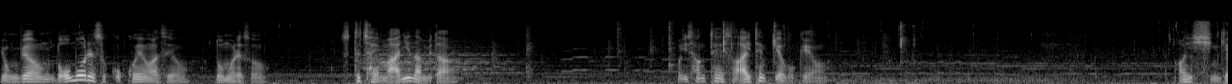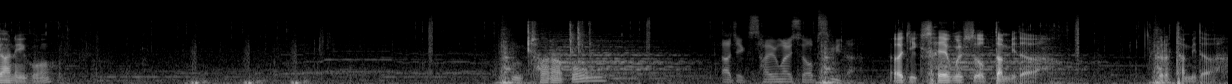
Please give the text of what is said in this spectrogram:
용병 노멀에서 꼭 고용하세요. 노멀에서 스트 차이 많이 납니다. 어, 이 상태에서 아이템 끼워볼게요. 아이 신기하네 이거. 경찰하고 아직 사용할 수 없습니다. 아직 사용할 수 없답니다. 그렇답니다.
